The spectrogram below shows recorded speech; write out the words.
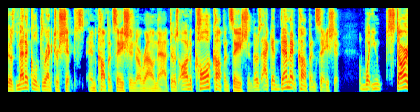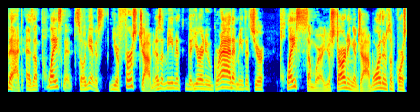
There's medical directorships and compensation around that. There's on call compensation. There's academic compensation. What you start at as a placement. So, again, it's your first job. It doesn't mean that, you're a new grad, it means it's your place somewhere. You're starting a job. Or there's, of course,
